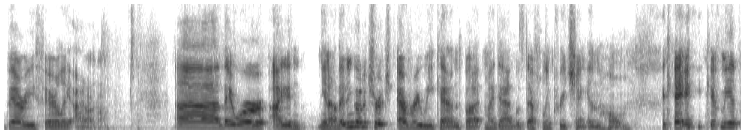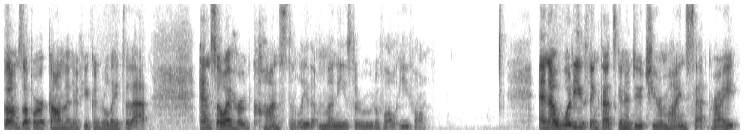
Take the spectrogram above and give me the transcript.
Very fairly, I don't know. Uh, they were, I didn't, you know, they didn't go to church every weekend, but my dad was definitely preaching in the home. Okay, give me a thumbs up or a comment if you can relate to that. And so I heard constantly that money is the root of all evil. And now, what do you think that's going to do to your mindset, right?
